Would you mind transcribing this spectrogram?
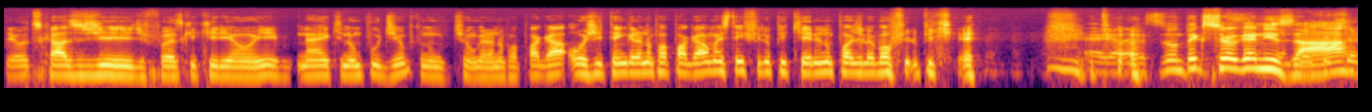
Tem outros casos de, de fãs que queriam ir, né, e que não podiam porque não tinham grana pra pagar. Hoje tem grana pra pagar, mas tem filho pequeno e não pode levar o filho pequeno. É, galera, vocês vão ter que se organizar.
